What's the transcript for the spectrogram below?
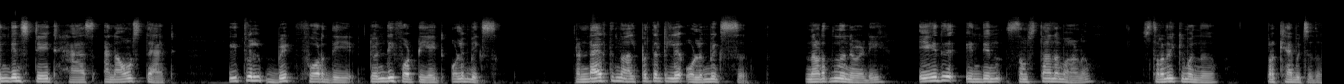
Indian state has announce that it will bid for the twenty forty eight olympics രണ്ടായിരത്തി നാൽപ്പത്തെട്ടിലെ ഒളിമ്പിക്സ് നടത്തുന്നതിന് വേണ്ടി ഏത് ഇന്ത്യൻ സംസ്ഥാനമാണ് ശ്രമിക്കുമെന്ന് പ്രഖ്യാപിച്ചത്?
